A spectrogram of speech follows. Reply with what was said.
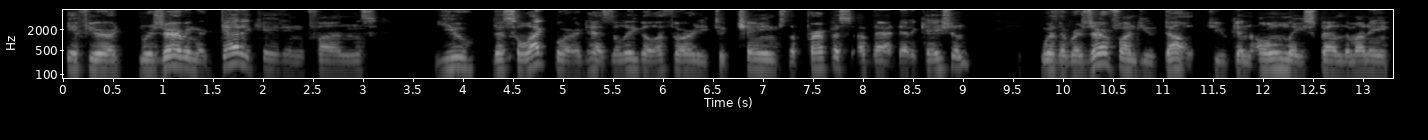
If you're reserving or dedicating funds, you, the select board has the legal authority to change the purpose of that dedication. With a reserve fund, you don't. You can only spend the money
